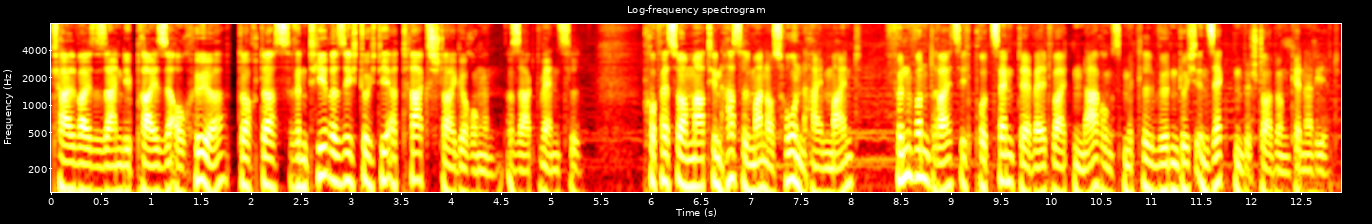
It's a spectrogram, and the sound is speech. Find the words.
Teilweise seien die Preise auch höher, doch das rentiere sich durch die Ertragssteigerungen, sagt Wenzel. Professor Martin Hasselmann aus Hohenheim meint, 35 Prozent der weltweiten Nahrungsmittel würden durch Insektenbestäubung generiert.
